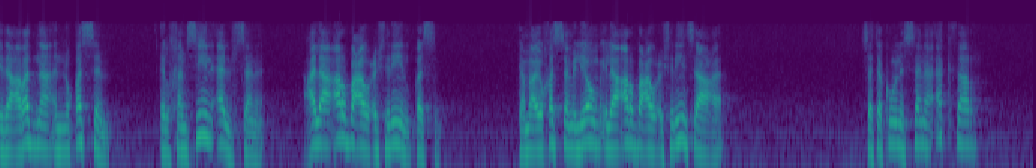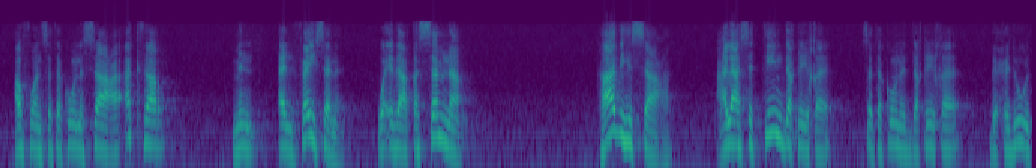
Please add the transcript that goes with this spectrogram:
إذا أردنا أن نقسم الخمسين ألف سنة على أربعة وعشرين قسم كما يقسم اليوم إلى أربعة وعشرين ساعة ستكون السنة أكثر عفوا ستكون الساعة أكثر من ألفي سنة. وإذا قسمنا هذه الساعة على ستين دقيقة ستكون الدقيقة بحدود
